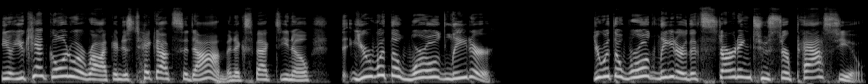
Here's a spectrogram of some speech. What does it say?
You know, you can't go into Iraq and just take out Saddam and expect, you know, you're with a world leader. You're with a world leader that's starting to surpass you.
